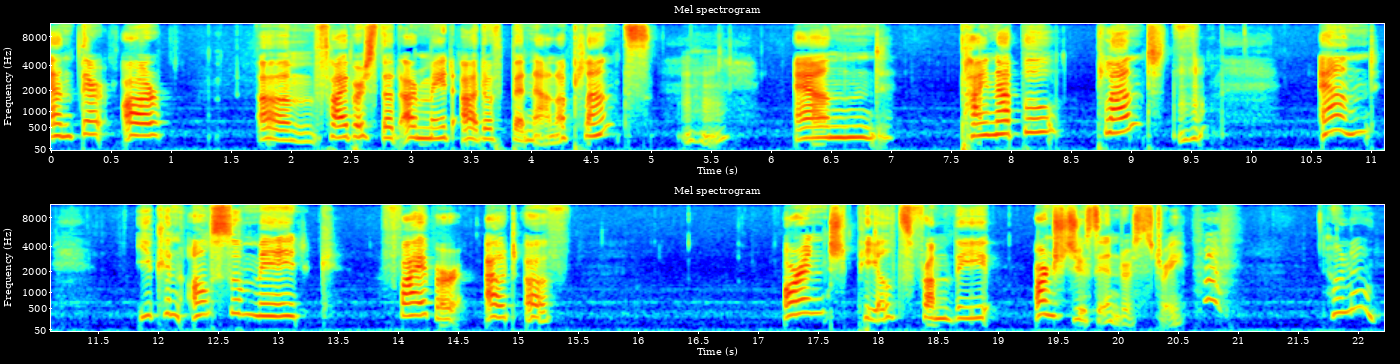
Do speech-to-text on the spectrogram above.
and there are um, fibers that are made out of banana plants mm-hmm. and pineapple plant. Mm-hmm. And you can also make fiber out of orange peels from the orange juice industry. Hmm. Who knew?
